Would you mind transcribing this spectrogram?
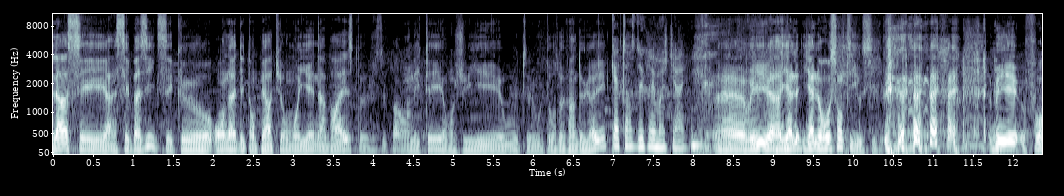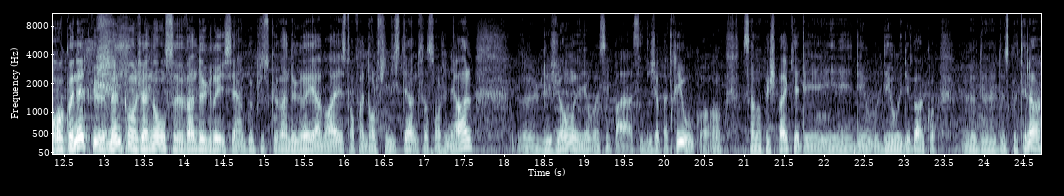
là, c'est assez basique. C'est qu'on a des températures moyennes à Brest, je sais pas, en été, en juillet, août, autour de 20 degrés. 14 degrés, moi, je dirais. Euh, oui, il y, a le ressenti aussi. Mais il faut reconnaître que même quand j'annonce 20 degrés, c'est un peu plus que 20 degrés à Brest, enfin dans le Finistère de façon générale, euh, les gens disent c'est déjà pas très haut. Quoi, hein. Ça n'empêche pas qu'il y a des, hauts et des bas quoi, de ce côté-là.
